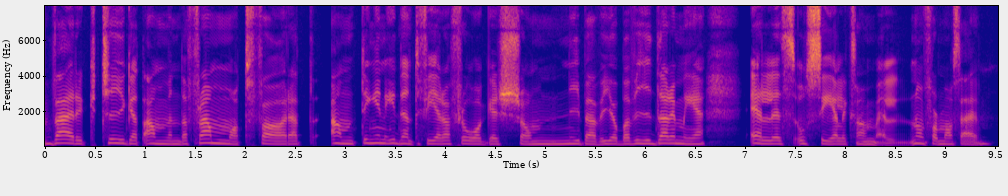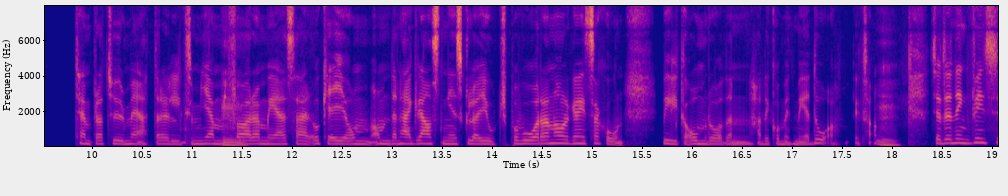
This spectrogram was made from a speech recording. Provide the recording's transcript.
verktyg att använda framåt för att antingen identifiera frågor som ni behöver jobba vidare med eller att se liksom, någon form av så här, temperaturmätare, liksom jämföra mm. med så här, okay, om, om den här granskningen skulle ha gjorts på vår organisation, vilka områden hade kommit med då? Liksom. Mm. Så jag tänker, det finns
